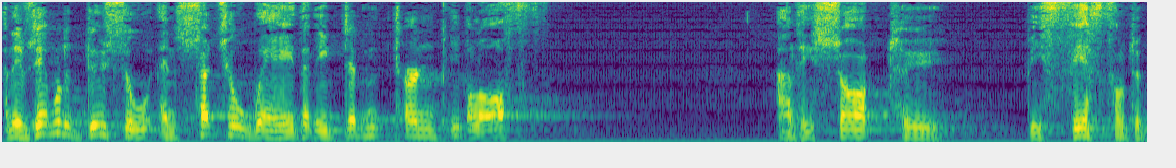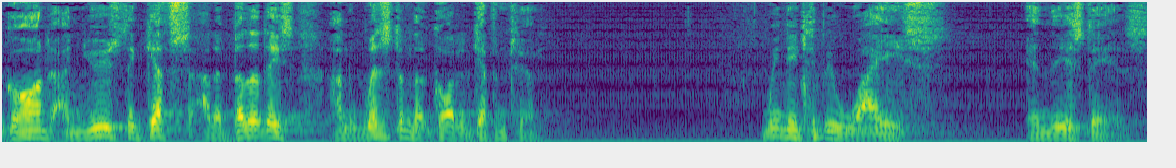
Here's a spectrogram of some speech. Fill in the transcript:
and he was able to do so in such a way that he didn't turn people off. And he sought to be faithful to God and use the gifts and abilities and wisdom that God had given to him. We need to be wise in these days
